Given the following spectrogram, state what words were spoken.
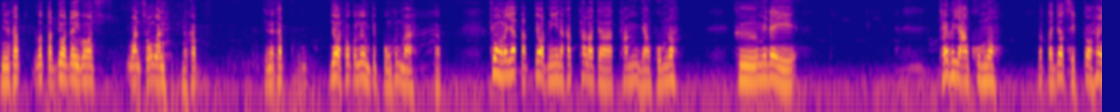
นี่นะครับ เราตัดยอดได้ประมาณวันสองวันนะครับ เห็นไหมครับ ยอดเขาก็เริ่มจะปุ่งขึ้นมาครับ ช่วงระยะตัดยอดนี้นะครับ ถ้าเราจะทำอย่างผมเนาะคือไม่ได้ ใช้พยางคุมเนาะแล้วตัดยอดเสร็จก็ให้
